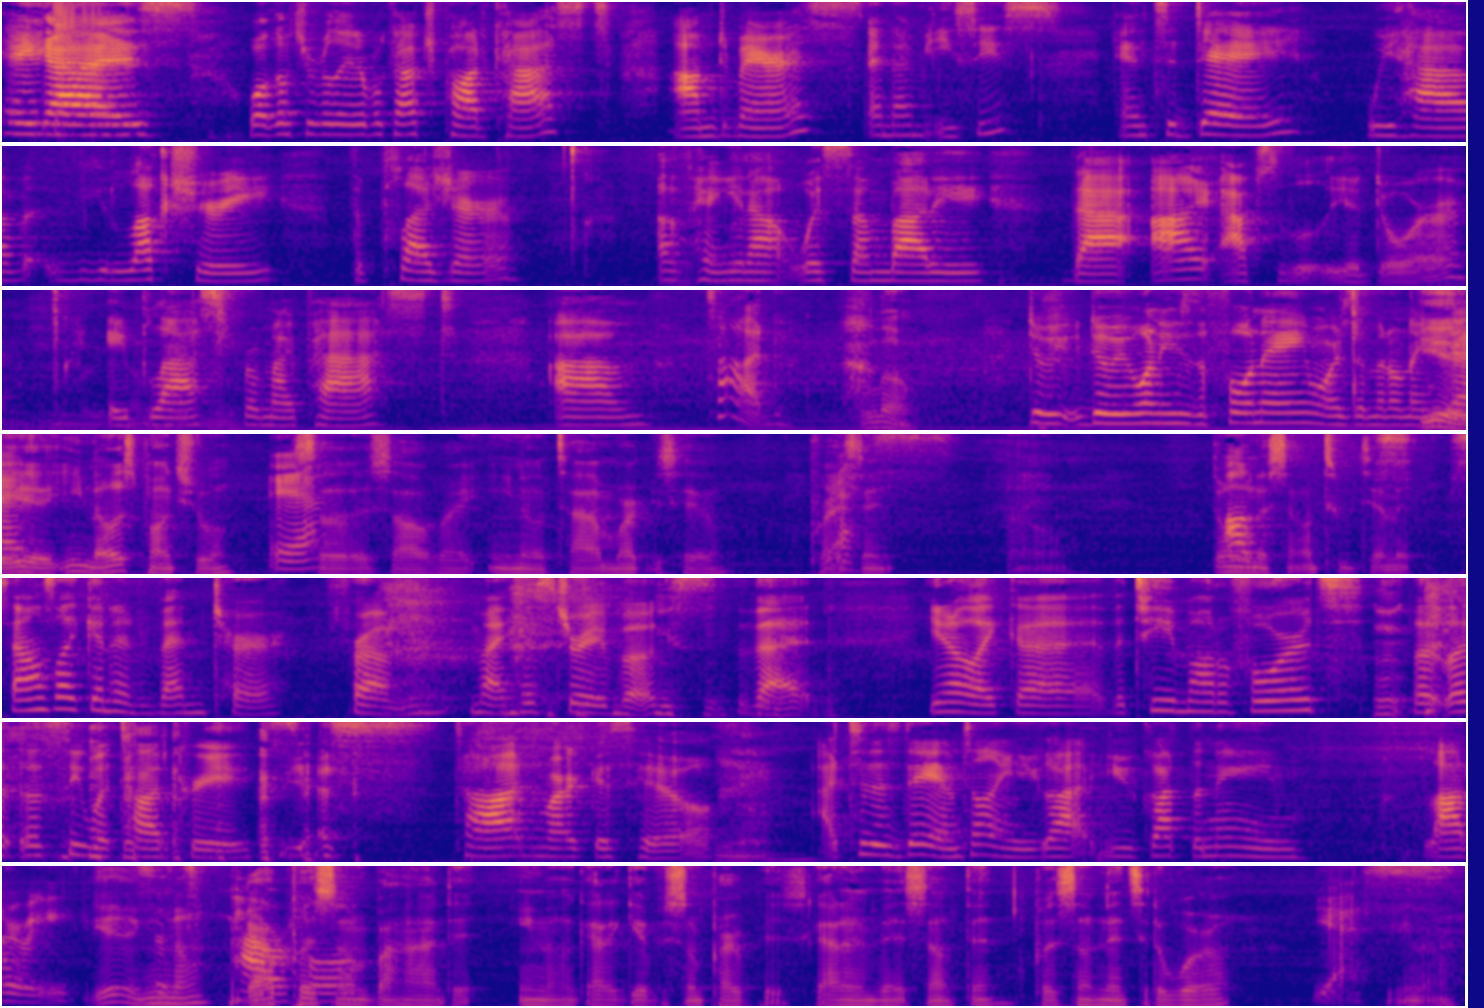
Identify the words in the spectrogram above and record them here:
Hey guys, welcome to Relatable Couch Podcast. I'm Damaris, And I'm Isis. and today we have the luxury, the pleasure of hanging out with somebody that I absolutely adore, a blast from my past. Um, Todd. Hello. Do we do we want to use the full name or is the middle name Yeah, dead? yeah, you know it's punctual. Yeah. So it's all right. You know, Todd Marcus Hill, present. Yes. Um, don't want to um, sound too timid. Sounds like an inventor from my history books that, you know, like uh, the T model Fords. Mm. Let, let, us see what Todd creates. Yes. Todd Marcus Hill. Know. I, to this day, I'm telling you, you got you got the name lottery. Yeah, you know, gotta put something behind it. You know, gotta give it some purpose. Gotta invent something. Put something into the world. Yes. You know,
